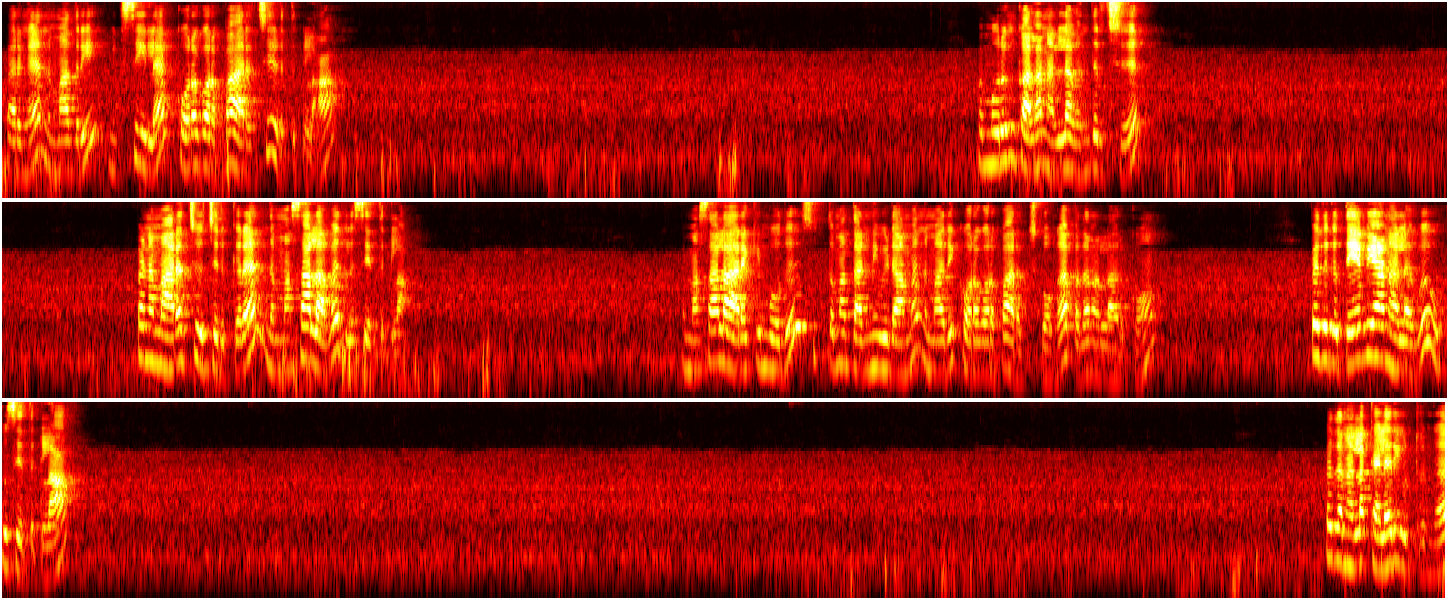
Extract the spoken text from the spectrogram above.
பாருங்கள் இந்த மாதிரி மிக்சியில் கொர கொரப்பாக அரைச்சி எடுத்துக்கலாம். இப்போ முருங்கைக்காலாம் நல்லா வந்துருச்சு. இப்போ நம்ம அரைச்சி வச்சுருக்கிற இந்த மசாலாவை இதில் சேர்த்துக்கலாம். இந்த மசாலா அரைக்கும் போது சுத்தமாக தண்ணி விடாமல் இந்த மாதிரி குறை குறைப்பாக அரைச்சிக்கோங்க அப்போ தான் நல்லாயிருக்கும் இப்போ இதுக்கு தேவையான அளவு உப்பு சேர்த்துக்கலாம். இதை நல்லா கிளறி விட்டுருங்க.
